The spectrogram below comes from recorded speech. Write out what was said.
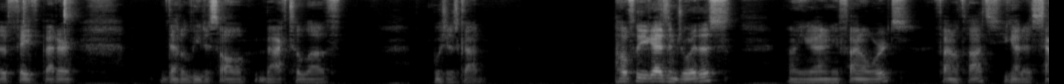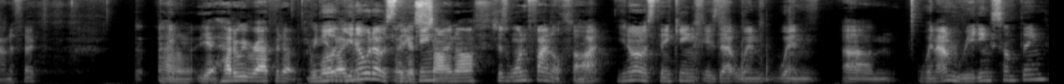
uh, faith better. That'll lead us all back to love, which is God. Hopefully, you guys enjoy this. Uh, you got any final words, final thoughts? You got a sound effect? I don't know. Yeah, how do we wrap it up? We Well, like you know a- what I was like thinking? sign off. Just one final thought. You know what I was thinking is that when when um when I'm reading something,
